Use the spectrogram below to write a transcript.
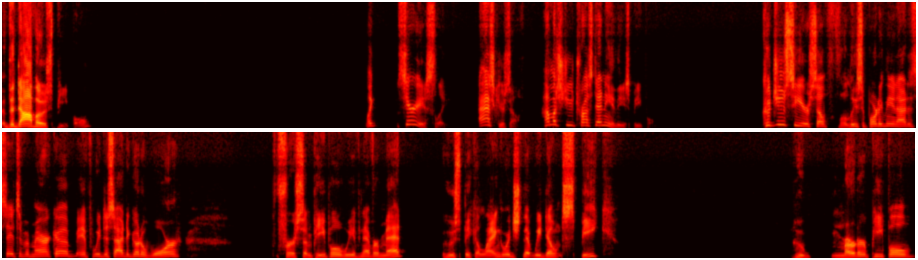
the davos people. Like seriously ask yourself how much do you trust any of these people could you see yourself fully supporting the United States of America if we decide to go to war for some people we've never met who speak a language that we don't speak, who murder people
